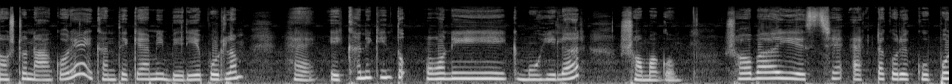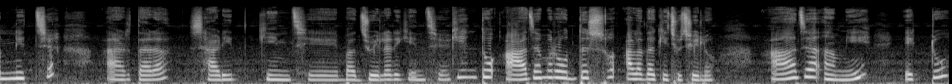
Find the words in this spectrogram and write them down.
নষ্ট না করে এখান থেকে আমি বেরিয়ে পড়লাম। হ্যাঁ এখানে কিন্তু অনেক মহিলার সমাগম। সবাই এসছে, একটা করে কুপন নিচ্ছে আর তারা শাড়ি কিনছে বা জুয়েলারি কিনছে। কিন্তু আজ আমার উদ্দেশ্য আলাদা কিছু ছিল। আজ আমি একটু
